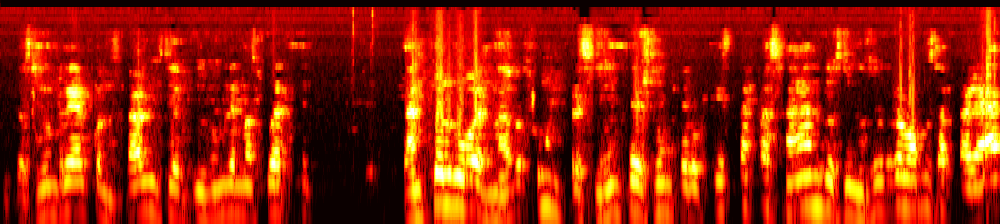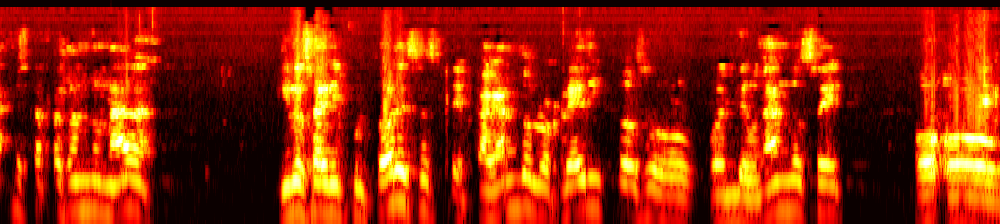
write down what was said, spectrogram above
situación real, cuando estaba la incertidumbre más fuerte, tanto el gobernador como el presidente decían, pero ¿qué está pasando? Si nosotros vamos a pagar, no está pasando nada y los agricultores este, pagando los réditos o, endeudándose o,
